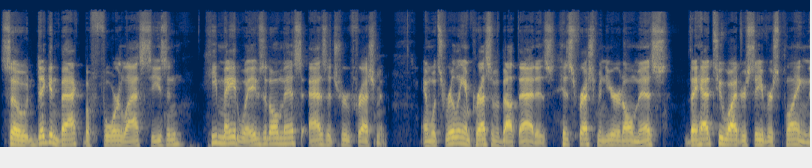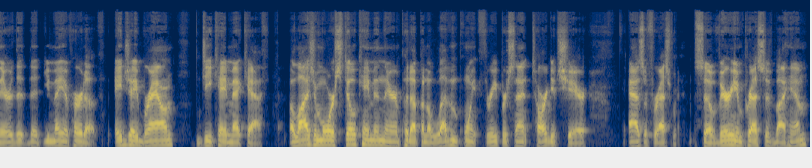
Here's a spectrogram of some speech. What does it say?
So digging back before last season, he made waves at Ole Miss as a true freshman. And what's really impressive about that is his freshman year at Ole Miss, they had two wide receivers playing there that, that you may have heard of AJ Brown, DK Metcalf. Elijah Moore still came in there and put up an 11.3% target share as a freshman. So very impressive by him.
